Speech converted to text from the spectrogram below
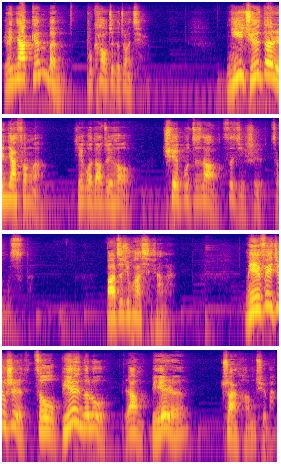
人家根本不靠这个赚钱。你觉得人家疯了，结果到最后却不知道自己是怎么死的。把这句话写下来，免费就是走别人的路，让别人。转行去吧。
